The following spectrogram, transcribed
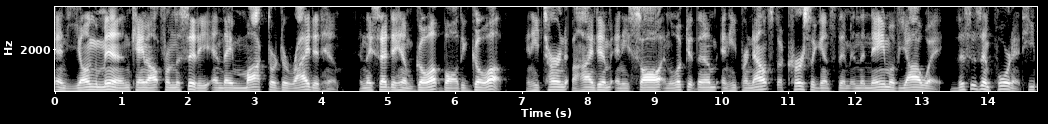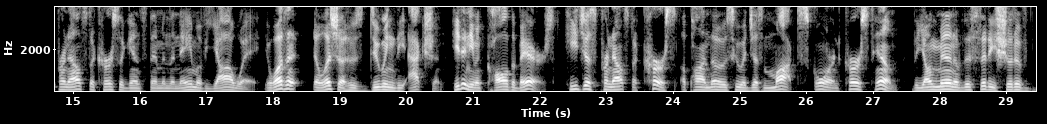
and young men came out from the city, and they mocked or derided him. And they said to him, Go up, Baldy, go up. And he turned behind him, and he saw and looked at them, and he pronounced a curse against them in the name of Yahweh. This is important. He pronounced a curse against them in the name of Yahweh. It wasn't Elisha who's doing the action. He didn't even call the bears. He just pronounced a curse upon those who had just mocked, scorned, cursed him. The young men of this city should have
